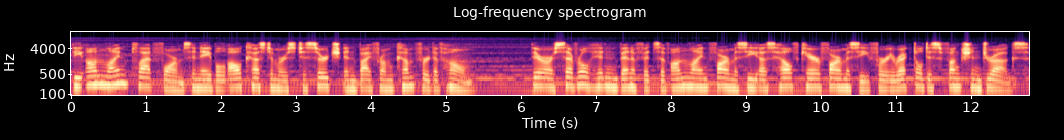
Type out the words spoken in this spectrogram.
The online platforms enable all customers to search and buy from comfort of home. There are several hidden benefits of online pharmacy US Healthcare Pharmacy for erectile dysfunction drugs.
